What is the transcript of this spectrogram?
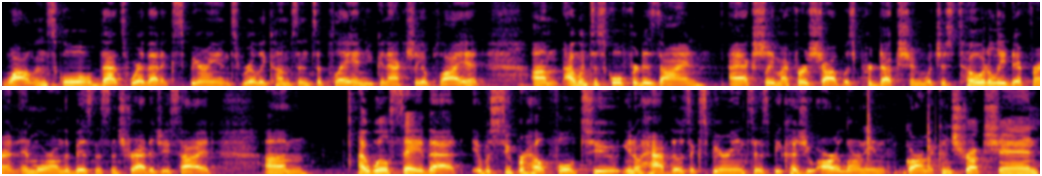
while in school, that's where that experience really comes into play and you can actually apply it. Um, I went to school for design. I actually, my first job was production, which is totally different and more on the business and strategy side. Um, I will say that it was super helpful to, you know, have those experiences because you are learning garment construction,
